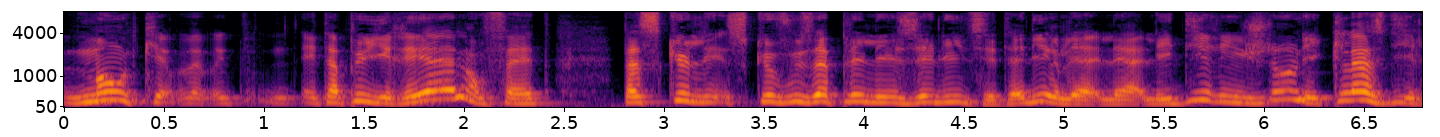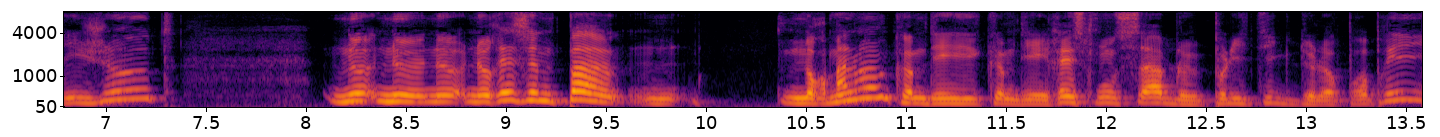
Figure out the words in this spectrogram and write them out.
manque est un peu irréel en fait, parce que ce que vous appelez les élites, c'est-à-dire les, dirigeants, les classes dirigeantes, ne raisonnent pas normalement comme des, comme des responsables politiques de leur propre pays.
